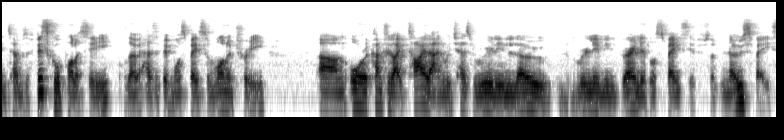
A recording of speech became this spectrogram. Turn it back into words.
in terms of fiscal policy, although it has a bit more space for monetary, um, or a country like Thailand, which has really low, really very little space, if sort of no space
